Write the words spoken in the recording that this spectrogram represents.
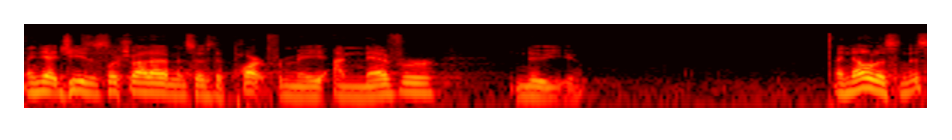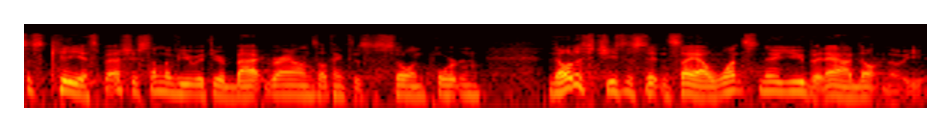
And yet Jesus looks right at him and says, Depart from me, I never knew you. And notice, and this is key, especially some of you with your backgrounds, I think this is so important. Notice Jesus didn't say, I once knew you, but now I don't know you.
